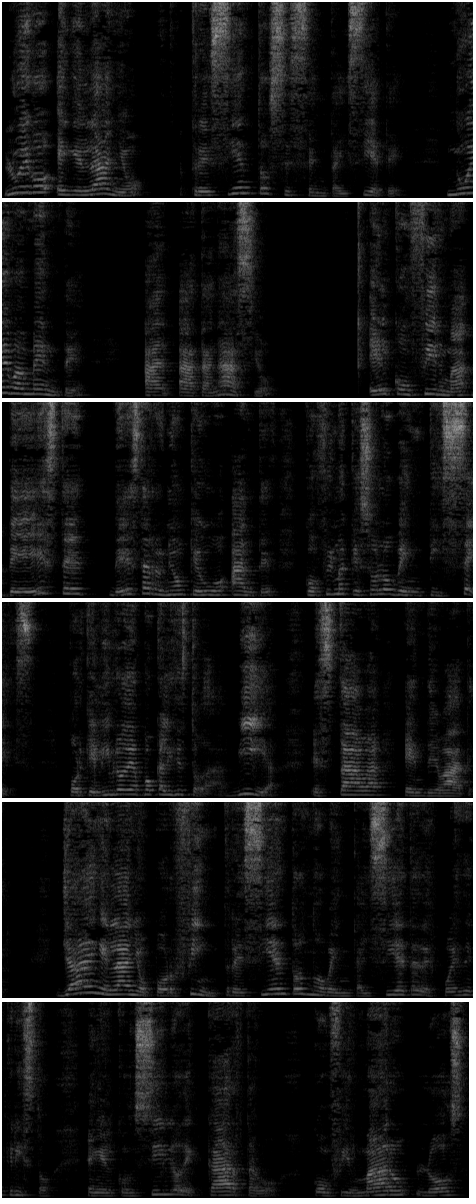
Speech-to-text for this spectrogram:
Luego, en el año 367, nuevamente Atanasio, él confirma de, este, de esta reunión que hubo antes, confirma que solo 26, porque el libro de Apocalipsis todavía estaba en debate. Ya en el año por fin 397 después de Cristo, en el concilio de Cartago, confirmaron los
